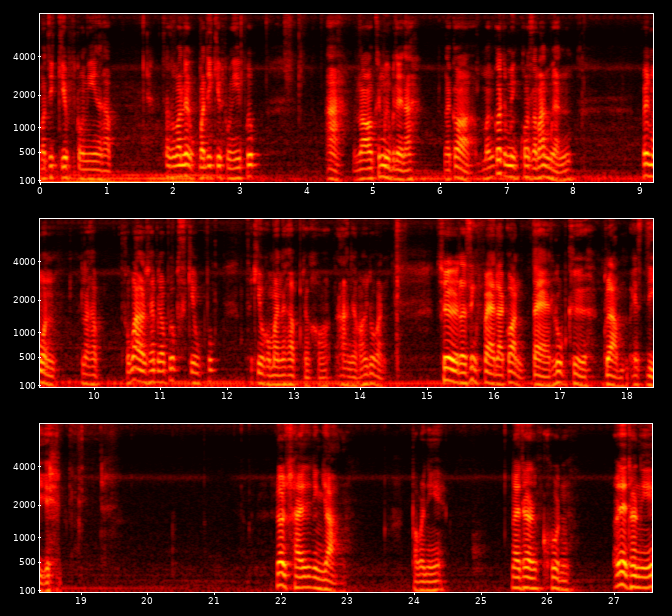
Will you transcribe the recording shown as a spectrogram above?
บัตตี้กิฟต์ตรงนี้นะครับ ถ้าสมมติว่าเลือกบัตตี้กิฟต์ตรงนี้ปุ๊บอะเราเอาขึ้นมือไปเลยนะ แล้วก็มันก็จะมีความสามารถเหมือนเวทมนต์นะครับสมมติว่าเราใช้ไปแล้วปุ๊บสกิลปุ๊บสกิลของมันนะครับเดี๋ยวขออ่านเดี๋ยวเอาให้ดูกัน ชื่อ Rising Fair Dragon แต่รูปคือ Drum SD เลือกใช้ได้หนึ่งอย่าง ต่อไปนี้ ในเทิร์นคุณ เอ้ยในเทิร์นนี้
